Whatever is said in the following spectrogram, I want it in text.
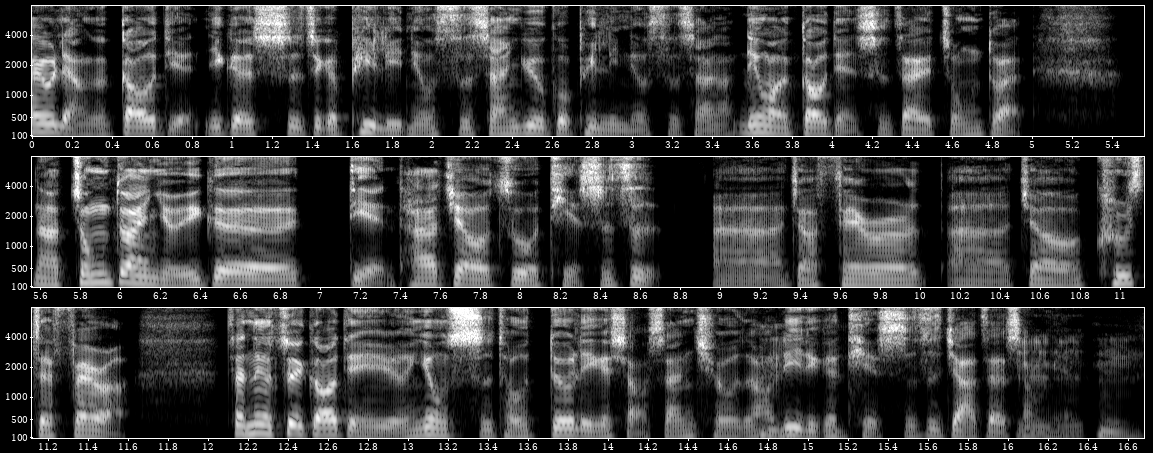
它有两个高点，一个是这个毗里牛斯山，越过毗里牛斯山；另外高点是在中段。那中段有一个点，它叫做铁十字啊、呃，叫 Ferro 啊、呃，叫 Cruz de Ferro。在那个最高点，有人用石头堆了一个小山丘，然后立了一个铁十字架在上面。嗯，嗯，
